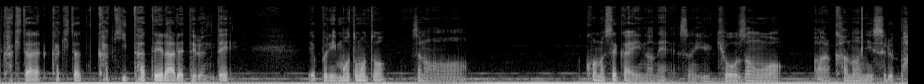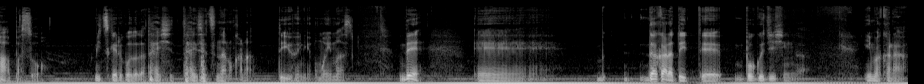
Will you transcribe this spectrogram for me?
かきたかきたかき立てられてるんでやっぱりもともとそのこの世界のねそういう共存を可能にするパーパスを見つけることが大切なのかなっていうふうに思います。で、えー、だからといって僕自身が今から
